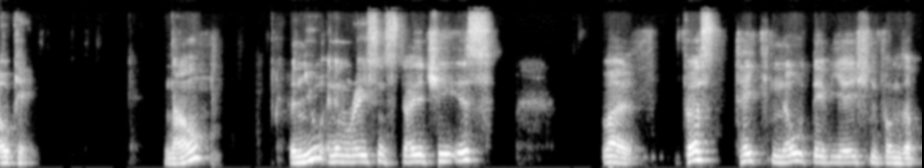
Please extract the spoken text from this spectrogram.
Okay. Now, the new enumeration strategy is, well, first take no deviation from the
